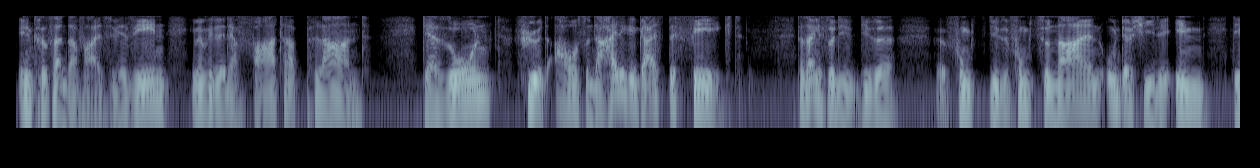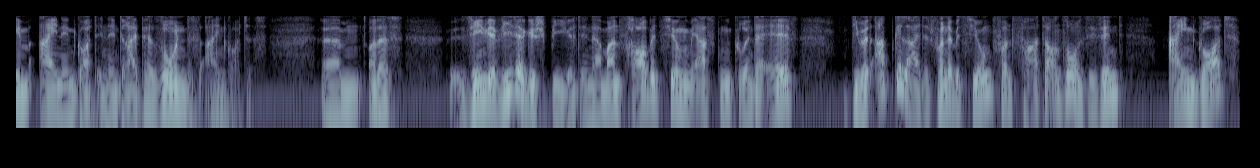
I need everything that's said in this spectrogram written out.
interessanterweise. Wir sehen immer wieder, der Vater plant, der Sohn führt aus und der Heilige Geist befähigt. Das ist eigentlich so die, diese, äh, Fun diese funktionalen Unterschiede in dem einen Gott, in den drei Personen des einen Gottes. Ähm, und das sehen wir wieder gespiegelt in der Mann-Frau-Beziehung im 1. Korinther 11. Die wird abgeleitet von der Beziehung von Vater und Sohn. Sie sind ein Gott,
